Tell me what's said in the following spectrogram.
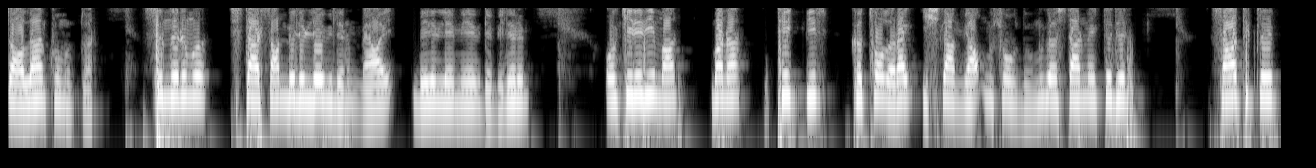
sağlayan komutlar. Sınırımı istersem belirleyebilirim veya belirlemeyebilirim. Okeylediğim an bana tek bir katı olarak işlem yapmış olduğumu göstermektedir. Sağ tıklayıp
